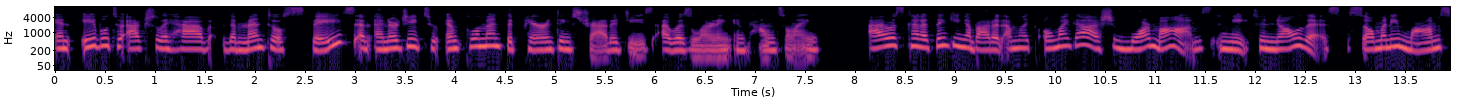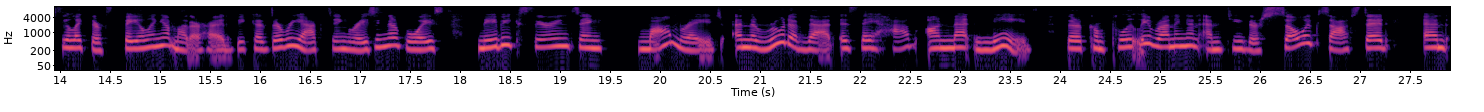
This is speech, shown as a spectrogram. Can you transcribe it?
and able to actually have the mental space and energy to implement the parenting strategies I was learning in counseling. I was kind of thinking about it. I'm like, oh my gosh, more moms need to know this. So many moms feel like they're failing at motherhood because they're reacting, raising their voice, maybe experiencing mom rage. And the root of that is they have unmet needs. They're completely running on empty. They're so exhausted and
